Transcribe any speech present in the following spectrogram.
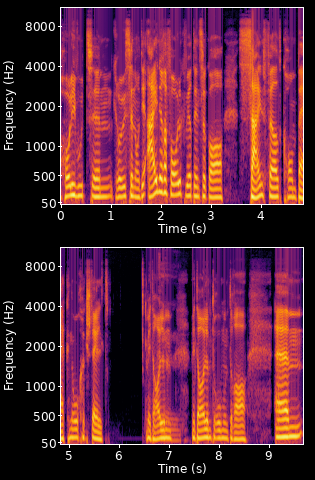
Hollywood ähm, Größen und in einer Folge wird dann sogar Seinfeld Comeback nachgestellt. Mit allem, okay. mit allem drum und dran. Ähm,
